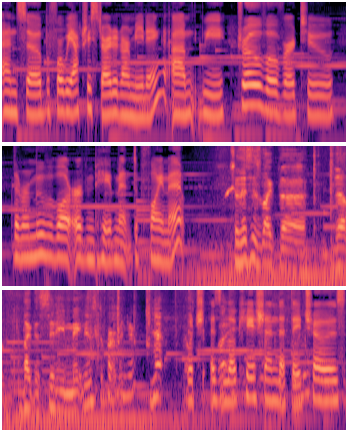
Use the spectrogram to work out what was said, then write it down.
and so before we actually started our meeting, um, we drove over to the removable urban pavement deployment, So this is like the the like the city maintenance department here. Yeah. which is a location that they chose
